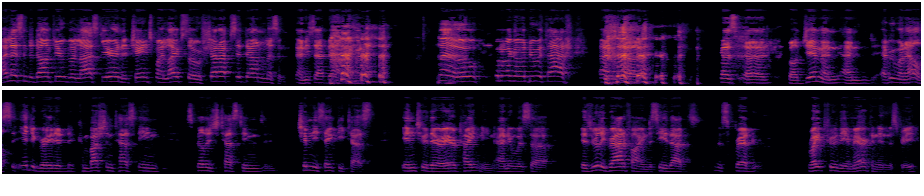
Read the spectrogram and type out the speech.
I listened to Don Fugler last year, and it changed my life. So shut up, sit down, and listen." And he sat down. Went, Whoa, what am I going to do with that? And, uh, because uh, well, Jim and, and everyone else integrated combustion testing, spillage testing, chimney safety test into their air tightening, and it was uh, is really gratifying to see that spread right through the American industry,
